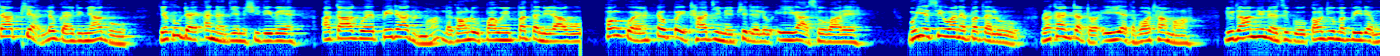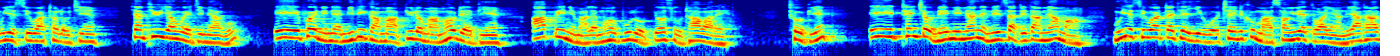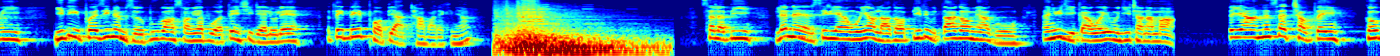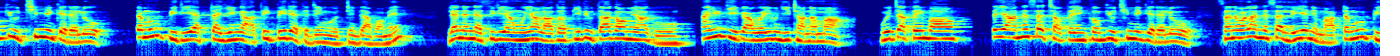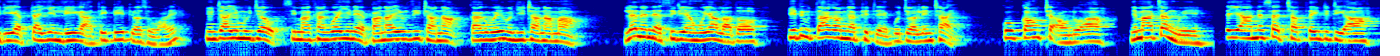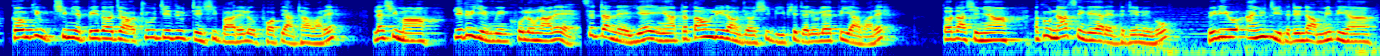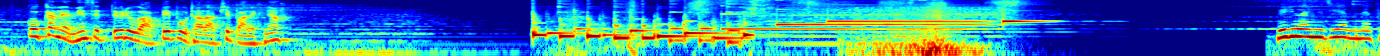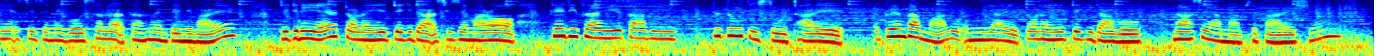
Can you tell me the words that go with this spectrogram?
ကြားဖြန့်လုပ်ကိုင်သူများကိုယခုတိုင်အနှံခြင်းမရှိသေးဘဲအကာအကွယ်ပေးထားသည်မှာ၎င်းတို့ပါဝင်ပတ်သက်နေတာကိုဖုံးကွယ်နှုတ်ပိတ်ထားခြင်းဖြစ်တယ်လို့အေကဆိုပါတယ်။မူရစေဝါနဲ့ပတ်သက်လို့ရခိုင်တပ်တော်အေရဲ့သဘောထားမှာလူသားမျိုးနွယ်စုကိုကောင်းကျိုးမပေးတဲ့မူရစေဝါထုတ်လုပ်ခြင်းဖြန့်ဖြူးရောင်းဝယ်ခြင်းများကိုအေအေအဖွဲ့အနေနဲ့မိသည့်ကမှပြုလုပ်မှာမဟုတ်တဲ့အပြင်အားပေးနေမှာလည်းမဟုတ်ဘူးလို့ပြောဆိုထားပါတယ်။ ထို့ပြင်အေအေထိမ့်ချုပ်နေမြေများနဲ့နေဆက်ဒေတာများမှာမူရစေဝါတိုက်ဖြတ်ရေးကိုအချိန်တစ်ခုမှဆောင်ရွက်သွားရန်လျာထားပြီးမြစ်သည့်ဖွဲ့စည်းနဲ့မဆိုပူးပေါင်းဆောင်ရွက်ဖို့အသင့်ရှိတယ်လို့လည်းအသိပေးဖော်ပြထားပါတယ်ခင်ဗျာဆက်လက်ပြီးလက်နက်စီရီယံဝင်ရောက်လာသောပြည်သူသားကောင်းများကိုအန်ယူဂျီကဝေးဝန်ကြီးဌာနမှ126သိန်းဂုံပြုချိမြင့်ခဲ့တယ်လို့တမှု PDF တပ်ရင်းကအသိပေးတဲ့သတင်းကိုတင်ပြပါမယ်လက်နက်နဲ့စီရီယံဝင်ရောက်လာသောပြည်သူသားကောင်းများကိုအန်ယူဂျီကဝေးဝန်ကြီးဌာနမှငွေကျပ်သိန်းပေါင်း 126သိန်းကွန်ပျူတာချိမြင့်ခဲ့တယ်လို့ဇန်နဝါရီ24ရက်နေ့မှာတမှု PDF တပ်ရင်း၄ကအသိပေးပြောဆိုပါရယ်ညွှန်ကြားရေးမှူးချုပ်စီမံခန့်ခွဲရေးနဲ့ဗန္ဒာရေးဦးစီးဌာနကာကွယ်ရေးဝန်ကြီးဌာနမှလက်နက်နဲ့စီရီယံဝင်ရောက်လာသောပြည်သူသားကောင်းများဖြစ်တဲ့ကိုကျော်လင်းထိုက်ကိုကောင်းထက်အောင်တို့အားမြန်မာကျပ်ငွေ126သိန်းတတိအားကွန်ပျူတာချိမြင့်ပေးသောကြောင့်အထူးကျေးဇူးတင်ရှိပါတယ်လို့ဖော်ပြထားပါတယ်လက်ရှိမှာပြည်သူရင်ခွင်ခိုလုံလာတဲ့စစ်တပ်နဲ့ရဲအင်အား14000ကျော်ရှိပြီဖြစ်တယ်လို့လည်းသိရပါတယ်။သောတာရှင်များအခုနားဆင်ကြရတဲ့သတင်းတွေကို ဗီဒီယို UNG သတင်းတောက်မင်းတီဟန်ကိုခန့်နဲ့မင်းစစ်သွေးတို့ကပေးပို့ထားတာဖြစ်ပါတယ်ခင်ဗျာ။ရေဒီယိုအန်ယူဂျီရဲ့မနက်ခင်းအစီအစဉ်လေးကိုဆက်လက်အသံလွှင့်ပေးနေပါတယ်။ဒီကနေ့ရဲ့တော်လန်ရေးတေဂီတာအစီအစဉ်မှာတော့ KD Fan ရေးသားပြီးတူတူတီဆိုထားတဲ့အတွင်းဘက်မှာလို့အမည်ရတဲ့တော်လန်ရေးတေဂီတာကိုနားဆင်ရမှာဖြစ်ပါတယ်ရှင်။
